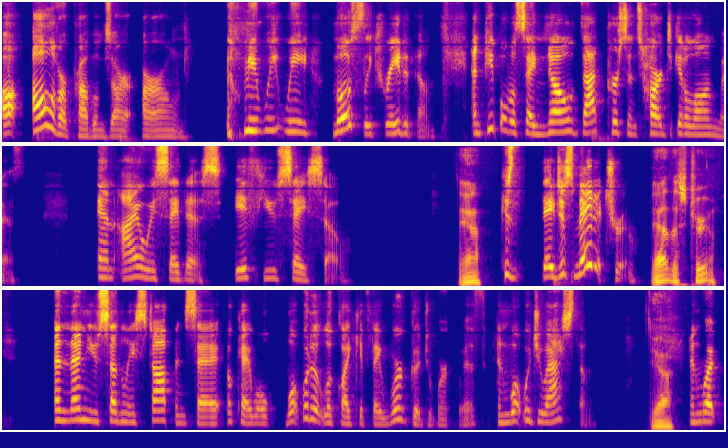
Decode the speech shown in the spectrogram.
All, all of our problems are our own. I mean, we we mostly created them. And people will say, no, that person's hard to get along with. And I always say this if you say so, Yeah. because they just made it true. Yeah, that's true. And then you suddenly stop and say, okay, well, what would it look like if they were good to work with? And what would you ask them? Yeah. And what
